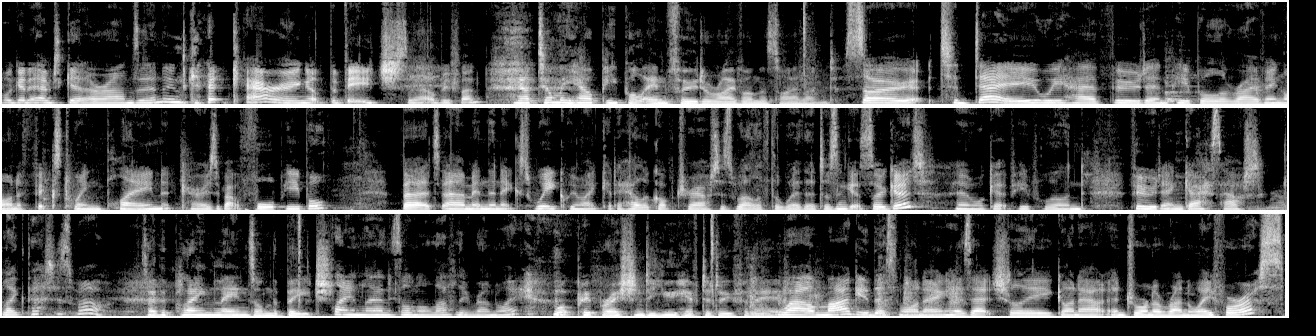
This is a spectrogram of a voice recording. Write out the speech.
we're going to have to get our arms in and get carrying up the beach. So that'll be fun. Now tell me how people and food arrive on this island. So today we have food and people arriving on a fixed wing plane. It carries about four people. But um, in the next week, we might get a helicopter out as well if the weather doesn't get so good, and we'll get people and food and gas out like that as well. So the plane lands on the beach. Plane lands on a lovely runway. what preparation do you have to do for that? Well, Margie this morning has actually gone out and drawn a runway for us.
